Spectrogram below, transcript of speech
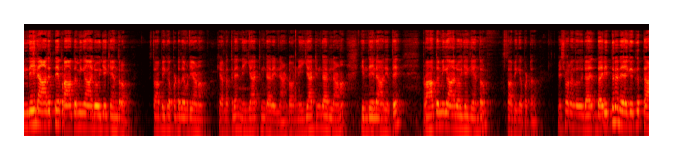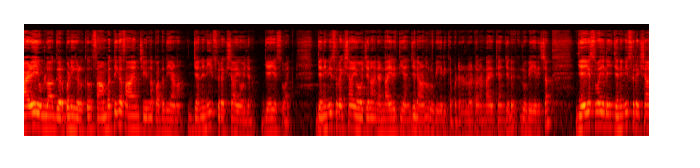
ഇന്ത്യയിലെ ആദ്യത്തെ പ്രാഥമിക ആരോഗ്യ കേന്ദ്രം സ്ഥാപിക്കപ്പെട്ടത് എവിടെയാണ്? കേരളത്തിലെ നെയ്യാറ്റിൻകരയിലാണ് കേട്ടോ നെയ്യാറ്റിൻകരയിലാണ് ഇന്ത്യയിലെ ആദ്യത്തെ പ്രാഥമിക ആരോഗ്യ കേന്ദ്രം സ്ഥാപിക്കപ്പെട്ടത്. നെക്സ്റ്റ് പറയുന്നത് ദരിദ്രരേഖയ്ക്ക് താഴെയുള്ള ഗർഭിണികൾക്ക് സാമ്പത്തിക സഹായം ചെയ്യുന്ന പദ്ധതിയാണ് Janani Suraksha Yojana J S Y. Janani Suraksha Yojana രണ്ടായിരത്തി അഞ്ചിലാണ് രൂപീകരിക്കപ്പെട്ടിട്ടുള്ളത് കേട്ടോ. രണ്ടായിരത്തി അഞ്ചിൽ രൂപീകരിച്ച ജെ എസ് വൈ അല്ലെങ്കിൽ ജനനി സുരക്ഷാ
